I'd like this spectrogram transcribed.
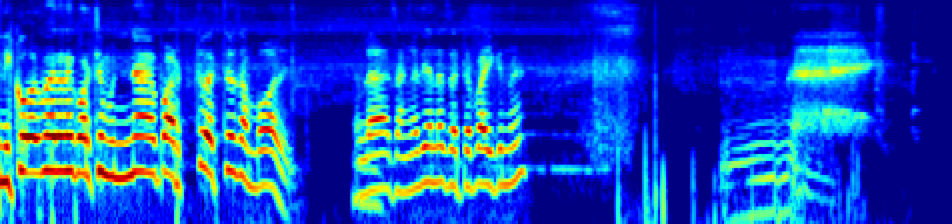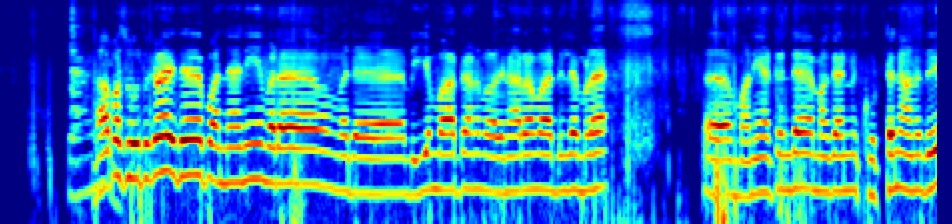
എനിക്ക് ഓർമ്മ വരുന്ന കുറച്ച് മുന്നേ ഇപ്പൊ അടുത്ത് വെച്ച സംഭവം അത്. നല്ല സംഗതി നല്ല സെറ്റപ്പ് അയക്കുന്നത് അപ്പോൾ സുഹൃത്തുക്കളെ ഇത് പൊന്നാനി ഇവിടെ മറ്റേ ബി എം വാർഡാണ്. പതിനാറാം വാർഡിൽ നമ്മളെ മണിയേട്ടന്റെ മകൻ കുട്ടനാണിത്.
